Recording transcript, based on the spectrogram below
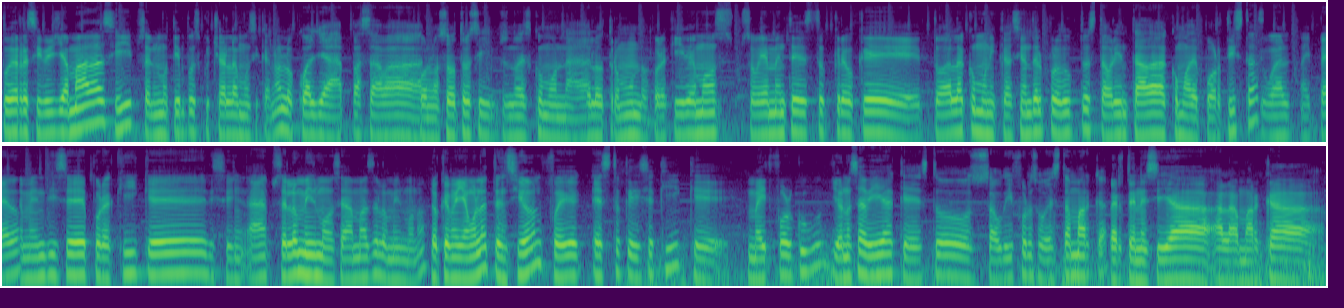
puede recibir llamadas y pues al mismo tiempo escuchar la música, ¿no? Lo cual ya pasaba con los otros y pues no es como nada del otro mundo. Por aquí vemos, pues, obviamente esto creo que toda la comunicación del producto está orientada como a deportistas, igual no hay pedo. También dice por aquí que dice, ah, pues es lo mismo, o sea, más de lo mismo, ¿no? Lo que me llamó la atención fue esto que dice aquí, que Made for Google. Yo no sabía que estos audífonos o esta marca pertenecía a la marca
